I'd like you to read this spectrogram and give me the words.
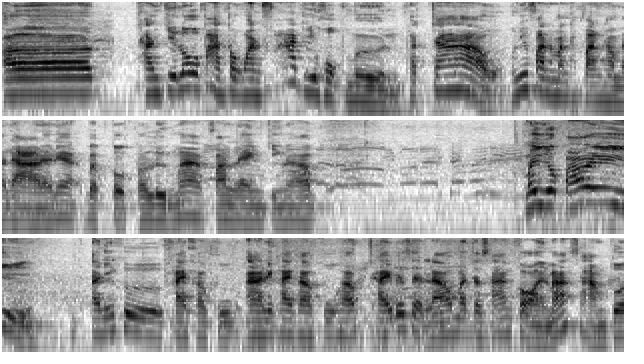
เอ่อทันจิโร่ปานตะวันฟาดทีหกหมื่นพระเจ้านี่ฟันมันฟันธรรมดาแล้วเนี่ยแบบตกตะลึงมากฟันแรงจริงนะครับ ไม่ยกไป อันนี้คือใครคาคุอ่านี่ใครคาคุครับ ใช้ไปเสร็จแล้วมันจะสร้างก่อนมากสามตัว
